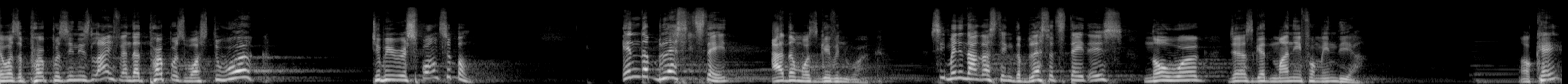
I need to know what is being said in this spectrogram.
There was a purpose in his life, and that purpose was to work, to be responsible. In the blessed state, Adam was given work. See, many Nagas think the blessed state is no work, just get money from India. Okay?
